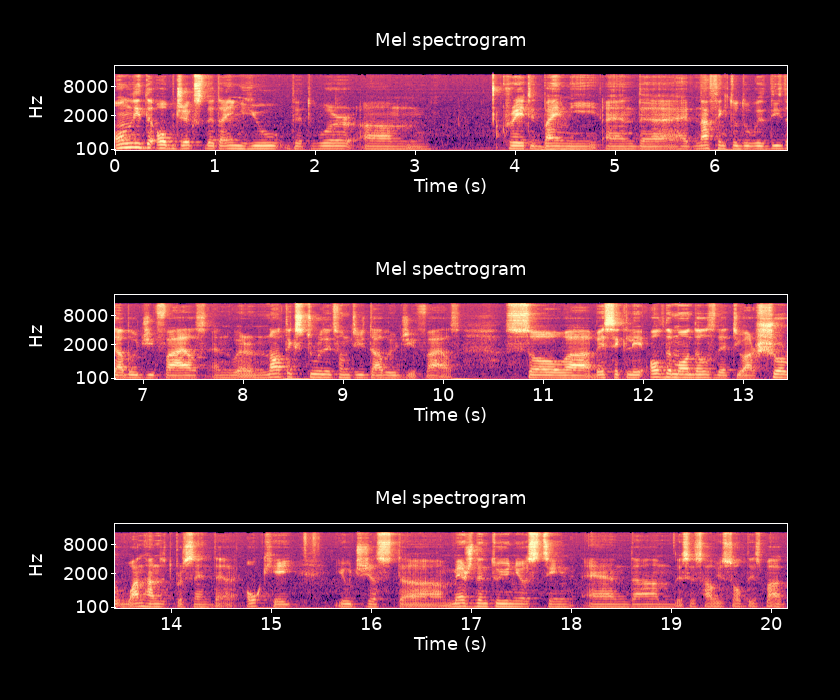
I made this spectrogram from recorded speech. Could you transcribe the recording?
only the objects that I knew that were um, created by me and uh, had nothing to do with DWG files and were not extruded from DWG files. So uh, basically all the models that you are sure 100% they're okay you just uh, merge them to your new scene and um, this is how you solve this bug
